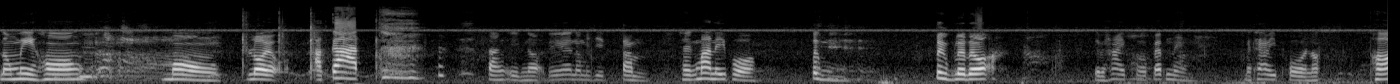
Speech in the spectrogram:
น้องเมย์ห้องหมองลอยอากาศ ตังเองเนาะเด้น้องเมย์จะต่ำแทงมาในพอตึมตึมเลยเนาะเดี๋ยวไปให้พอแป๊บหนึ่งมาท่าไม่พอเนาะพ่อ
